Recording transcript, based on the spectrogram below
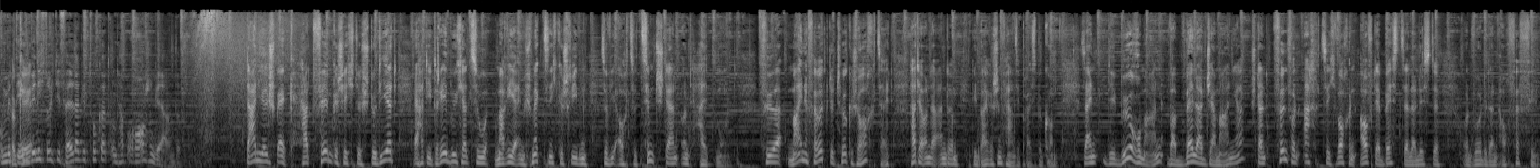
Und mit Okay. dem bin ich durch die Felder getuckert und habe Orangen geerntet. Daniel Speck hat Filmgeschichte studiert. Er hat die Drehbücher zu Maria im Schmeckt's nicht geschrieben, sowie auch zu Zimtstern und Halbmond. Für Meine verrückte türkische Hochzeit hat er unter anderem den Bayerischen Fernsehpreis bekommen. Sein Debütroman war Bella Germania, stand 85 Wochen auf der Bestsellerliste und wurde dann auch verfilmt.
